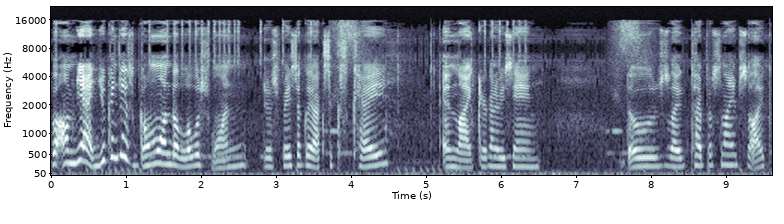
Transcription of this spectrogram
But um, yeah, you can just go on the lowest one, just basically like 6k, and like you're gonna be seeing those like type of snipes. Like,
